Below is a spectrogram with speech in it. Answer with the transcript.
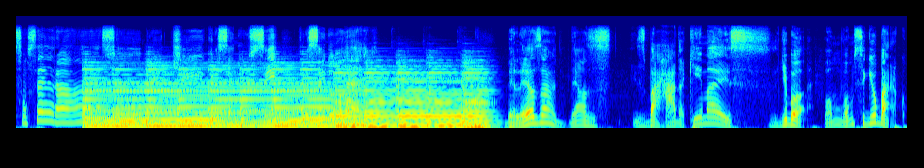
Bênção será sobre ti, crescendo no si, crescendo no ré. Beleza? Deu umas esbarradas aqui, mas de boa. Vamos, vamos seguir o barco.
